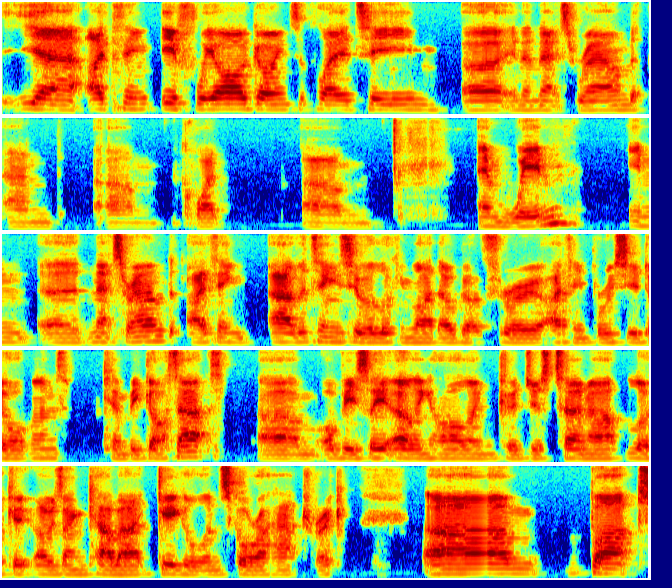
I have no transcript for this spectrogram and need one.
yeah, I think if we are going to play a team uh, in the next round and um, quite um, and win, in uh, next round. I think out of the teams who are looking like they'll go through, I think Borussia Dortmund can be got at. Um, obviously, Erling Haaland could just turn up, look at Ozan Kabak, giggle, and score a hat trick. Um, but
